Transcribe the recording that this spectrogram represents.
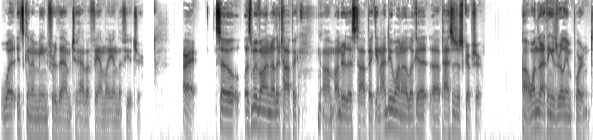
what it's going to mean for them to have a family in the future. All right. So let's move on to another topic um, under this topic. And I do want to look at a passage of scripture, uh, one that I think is really important.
